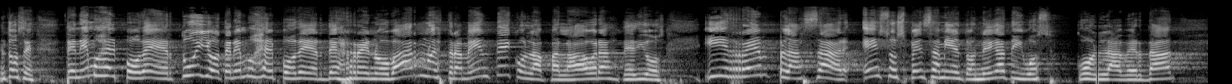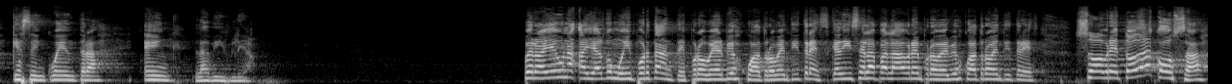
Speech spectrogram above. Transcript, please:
Entonces, tenemos el poder, tú y yo tenemos el poder de renovar nuestra mente con la palabra de Dios y reemplazar esos pensamientos negativos con la verdad que se encuentra en la Biblia. Pero hay, una, hay algo muy importante, Proverbios 4.23. ¿Qué dice la palabra en Proverbios 4.23? Sobre toda cosa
